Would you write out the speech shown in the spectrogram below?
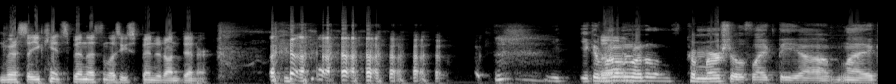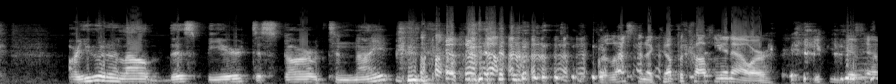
I'm gonna say you can't spend this unless you spend it on dinner. you, you can Uh. run one of those commercials like the um, like. Are you gonna allow this beer to starve tonight? For less than a cup of coffee an hour, you can give him.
